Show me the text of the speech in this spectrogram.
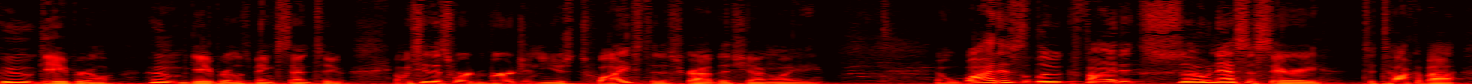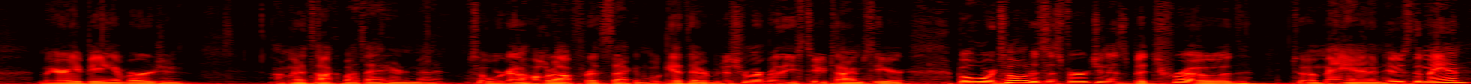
who Gabriel, whom Gabriel is being sent to. And we see this word virgin used twice to describe this young lady. And why does Luke find it so necessary to talk about Mary being a virgin? I'm going to talk about that here in a minute. So we're going to hold off for a second. We'll get there. But just remember these two times here. But what we're told is this virgin is betrothed to a man. And who's the man?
